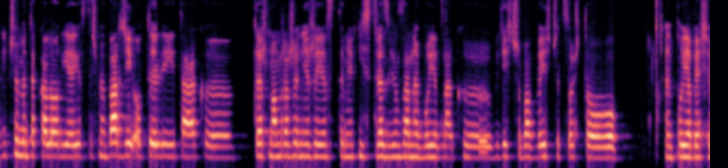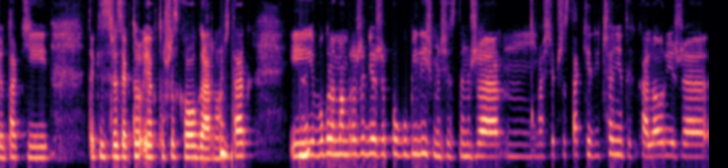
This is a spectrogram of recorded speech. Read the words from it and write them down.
liczymy te kalorie, jesteśmy bardziej otyli, tak. Też mam wrażenie, że jest z tym jakiś stres związany, bo jednak gdzieś trzeba wyjść czy coś, to pojawia się taki, taki stres, jak to, jak to wszystko ogarnąć, tak? I mhm. w ogóle mam wrażenie, że pogubiliśmy się z tym, że mm, właśnie przez takie liczenie tych kalorii, że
